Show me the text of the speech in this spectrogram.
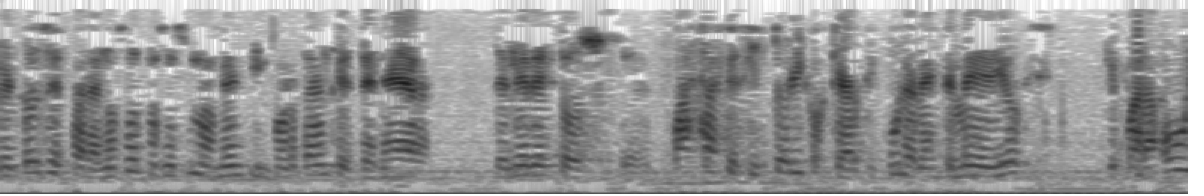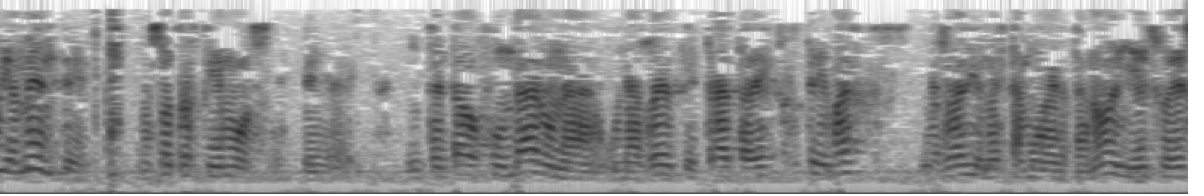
entonces para nosotros es sumamente importante tener tener estos eh, pasajes históricos que articulan este medio, que para obviamente nosotros que hemos este, intentado fundar una, una red que trata de estos temas, la radio no está muerta, ¿no? Y eso es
